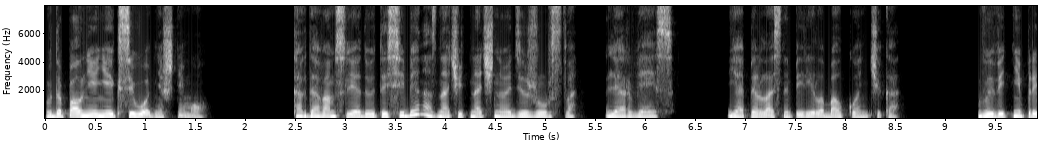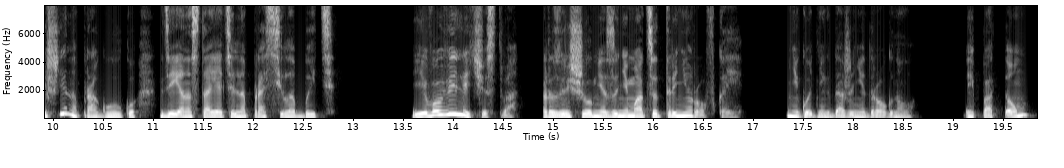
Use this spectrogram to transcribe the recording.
в дополнение к сегодняшнему». «Тогда вам следует и себе назначить ночное дежурство, Лер Вейс». Я оперлась на перила балкончика. Вы ведь не пришли на прогулку, где я настоятельно просила быть?» «Его Величество разрешил мне заниматься тренировкой». Негодник даже не дрогнул. «И потом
